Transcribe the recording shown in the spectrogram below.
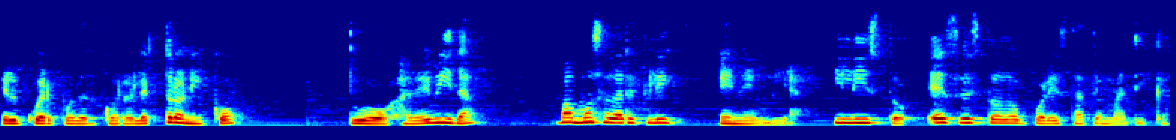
el cuerpo del correo electrónico, tu hoja de vida, vamos a dar clic en enviar. Y listo, eso es todo por esta temática.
